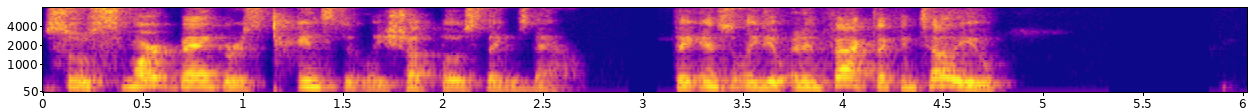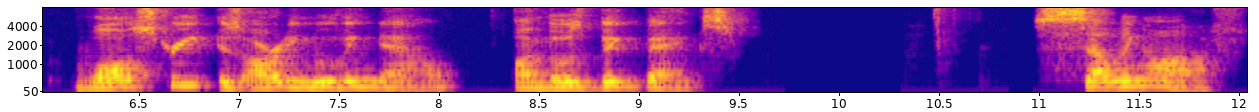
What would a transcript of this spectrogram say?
So smart bankers instantly shut those things down. They instantly do. And in fact, I can tell you, Wall Street is already moving now on those big banks selling off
